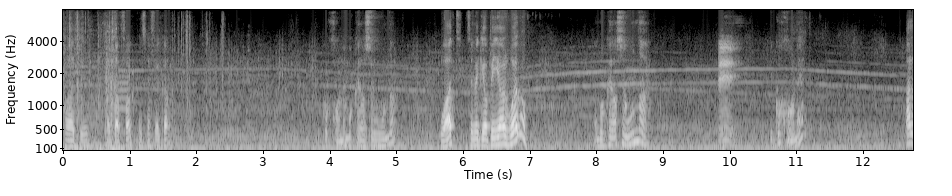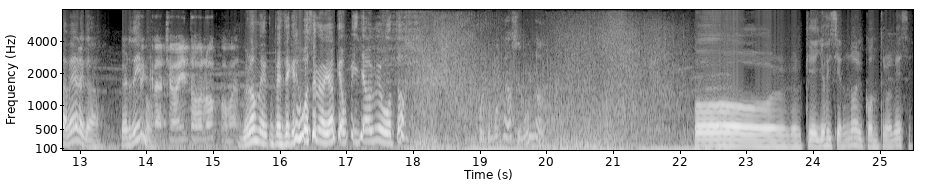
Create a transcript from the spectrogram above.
Joder, tío. What the fuck, se FK. ¿Qué cojones? ¿Hemos quedado segundos? What? ¿Se me quedó pillado el juego? ¿Hemos quedado segundos? Sí. ¿Qué cojones? A la verga. Perdimos. crachó ahí todo loco, man. Bro, me- pensé que el juego se me había quedado pillado y me botó. Porque hemos quedado segunda. Porque ellos hicieron ¿no? el control ese.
